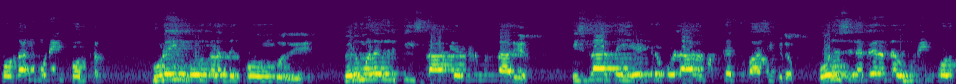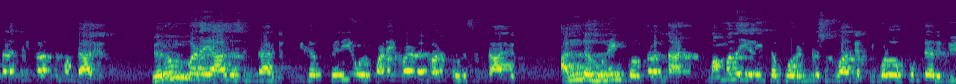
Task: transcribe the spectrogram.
போர் தான் புனைன் போர்க்களம். புனைன் போர்க்களத்துக்கு போகும்போது பெருமளவிற்கு இஸ்லாமியர்களும் இருந்தார்கள். இஸ்லாத்தை ஏற்றுக்கொள்ளாத மக்கத்து வாசிகளும் ஒரு சில பேர் அந்த உனைன் போர்க்களத்தில் கலந்து கொண்டார்கள். பெரும்படையாக சென்றார்கள். மிகப்பெரிய ஒரு படை பலத்தோடு சென்றார்கள். அந்த குணை போர்க்களம் தான் மமதை அளித்த போர் என்று சொல்வார்கள். இவ்வளவு கூட்டம் இருக்கு.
